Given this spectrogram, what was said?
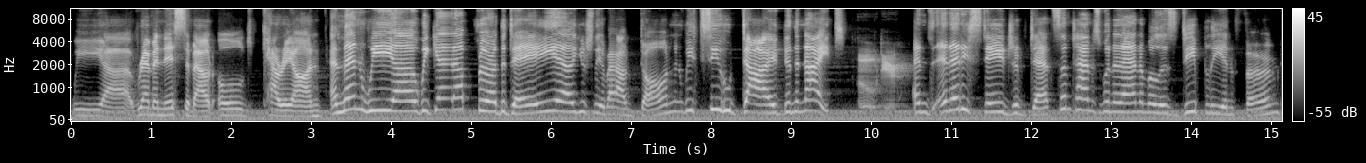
we uh, reminisce about old carrion, and then we uh, we get up for the day, uh, usually around dawn, and we see who died in the night. And at any stage of death, sometimes when an animal is deeply infirmed,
